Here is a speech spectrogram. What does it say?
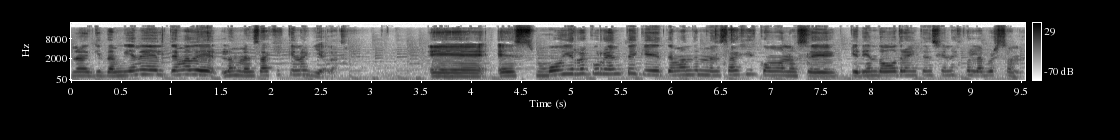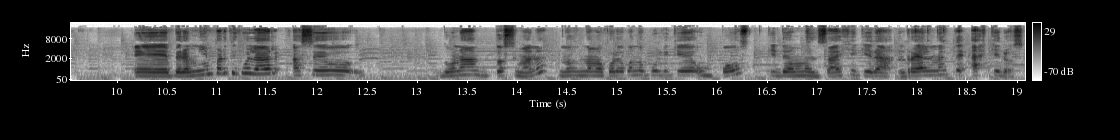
No, aquí también el tema de los mensajes que nos llegan. Eh, es muy recurrente que te manden mensajes como, no sé, queriendo otras intenciones con la persona. Eh, pero a mí en particular, hace unas dos semanas, no, no me acuerdo cuando publiqué un post que de un mensaje que era realmente asqueroso.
